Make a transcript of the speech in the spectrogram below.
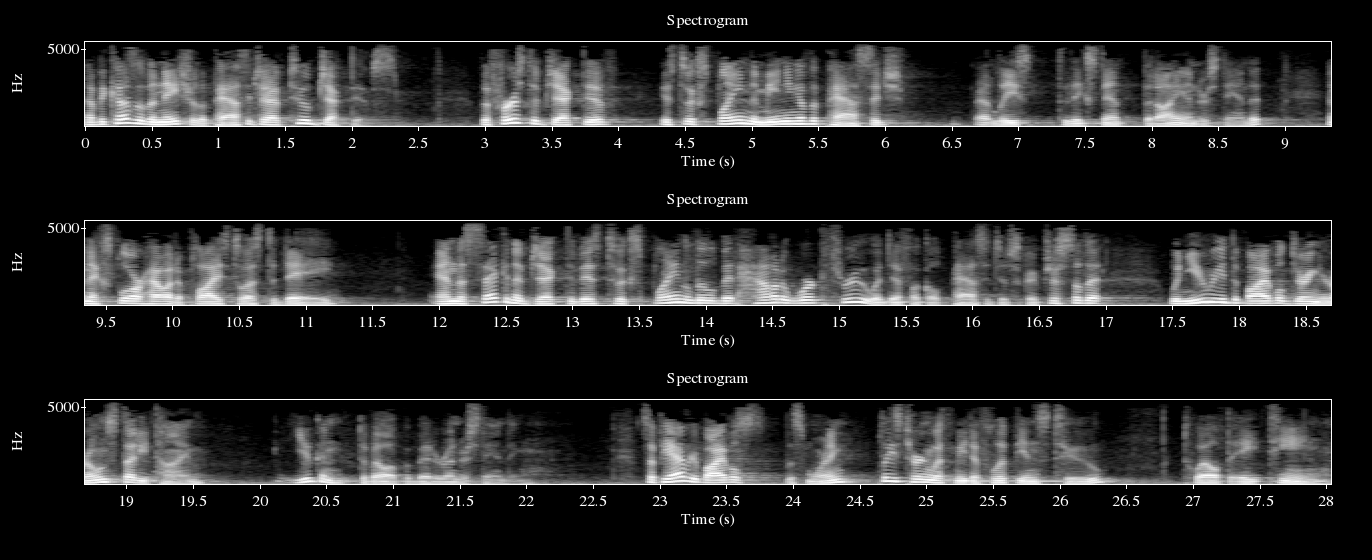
Now, because of the nature of the passage, I have two objectives. The first objective is to explain the meaning of the passage, at least to the extent that I understand it, and explore how it applies to us today. And the second objective is to explain a little bit how to work through a difficult passage of Scripture so that when you read the Bible during your own study time, you can develop a better understanding. So if you have your Bibles this morning, please turn with me to Philippians 2 12 to 18.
